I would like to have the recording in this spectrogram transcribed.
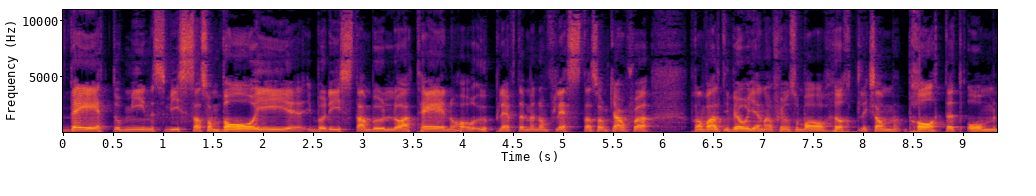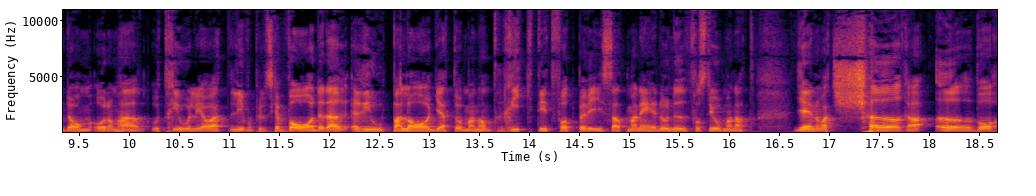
vet och minns vissa som var i, i både Istanbul och Aten och har upplevt det men de flesta som kanske framförallt i vår generation som bara har hört liksom pratet om dem och de här otroliga och att Liverpool ska vara det där Europalaget och man har inte riktigt fått bevisa att man är det. Och nu förstod man att genom att köra över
